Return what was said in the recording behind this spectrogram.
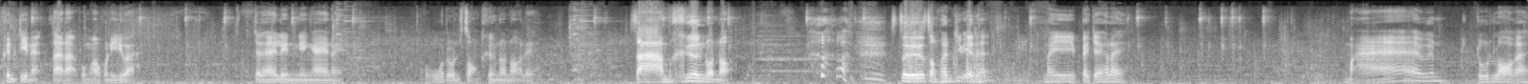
เพื่อนตีนอะตายละผมเอาคนนี้ดีกว่า จะได้เล่นง่ายๆหน่อย โอ้โหโดนสองเครื่องเนาะๆเลยสามเครื่องเนาะๆซื้อ2021ฮะ ไม่ไปลกใจเท่าไหร่ หมาเพื่อนโดนหลอกอะ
